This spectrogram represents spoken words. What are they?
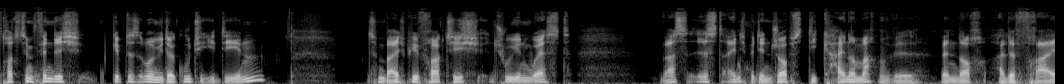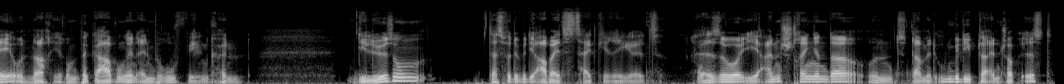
Trotzdem finde ich, gibt es immer wieder gute Ideen. Zum Beispiel fragt sich Julian West, was ist eigentlich mit den Jobs, die keiner machen will, wenn doch alle frei und nach ihren Begabungen einen Beruf wählen können? Die Lösung, das wird über die Arbeitszeit geregelt. Also je anstrengender und damit unbeliebter ein Job ist,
